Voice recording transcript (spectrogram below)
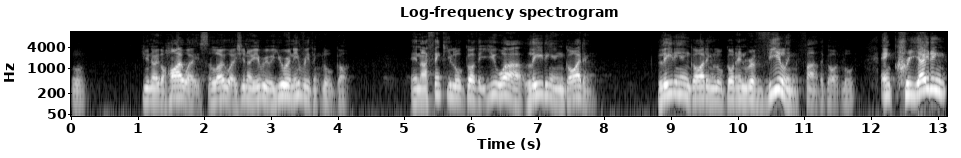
Lord. You know the highways, the lowways. You know everywhere. You're in everything, Lord God. And I thank you, Lord God, that you are leading and guiding. Leading and guiding, Lord God, and revealing, Father God, Lord, and creating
